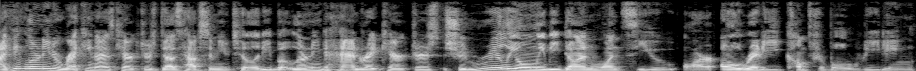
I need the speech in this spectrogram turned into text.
I think learning to recognize characters does have some utility, but learning to handwrite characters should really only be done once you are already comfortable reading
